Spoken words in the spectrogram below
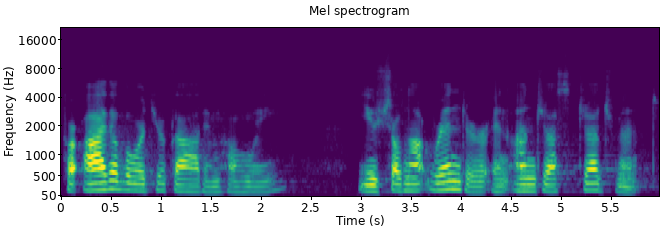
for I, the Lord your God, am holy. You shall not render an unjust judgment.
